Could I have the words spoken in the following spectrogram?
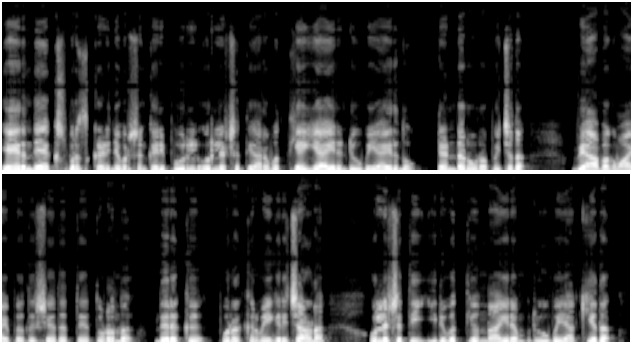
എയർ ഇന്ത്യ എക്സ്പ്രസ് കഴിഞ്ഞ വർഷം കരിപ്പൂരിൽ ഒരു ലക്ഷത്തി അറുപത്തി അയ്യായിരം രൂപയായിരുന്നു ടെൻഡർ ഉറപ്പിച്ചത്. വ്യാപകമായ പ്രതിഷേധത്തെ തുടർന്ന് നിരക്ക് പുനഃക്രമീകരിച്ചാണ് ഒരു ലക്ഷത്തി ഇരുപത്തിയൊന്നായിരം രൂപയാക്കിയത്.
